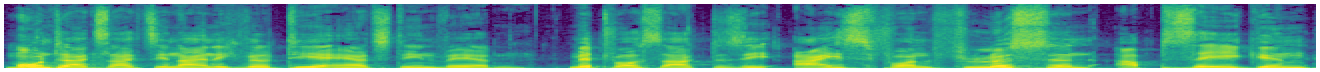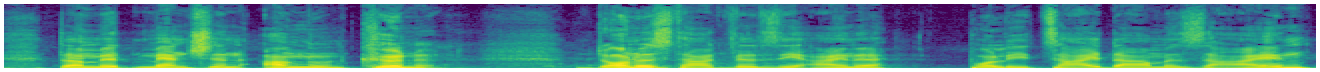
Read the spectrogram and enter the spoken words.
Montag sagt sie, nein, ich will Tierärztin werden. Mittwoch sagte sie, Eis von Flüssen absägen, damit Menschen angeln können. Donnerstag will sie eine Polizeidame sein.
